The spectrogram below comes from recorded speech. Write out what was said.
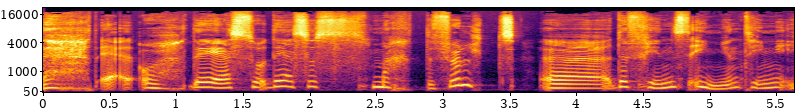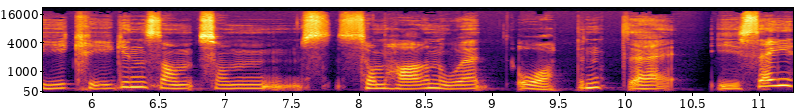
uh, det, er, oh, det, er så, det er så smertefuldt. Uh, det findes ingenting i krigen som, som, som har noget åbent uh, i sig.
